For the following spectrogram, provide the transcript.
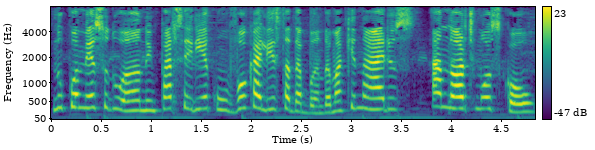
No começo do ano, em parceria com o vocalista da banda Maquinários, a Norte Moscou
